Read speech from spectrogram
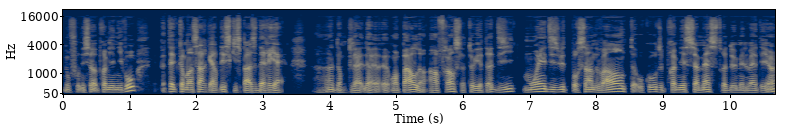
nos fournisseurs de premier niveau, peut-être commencer à regarder ce qui se passe derrière. Hein. donc, on parle en France, la Toyota dit moins 18% de ventes au cours du premier semestre 2021,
